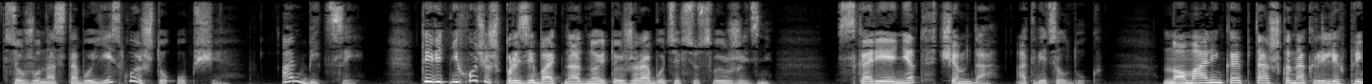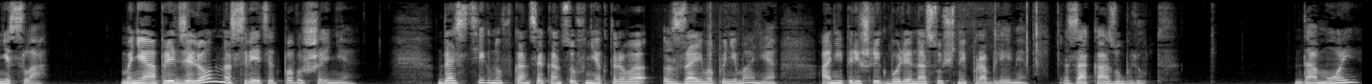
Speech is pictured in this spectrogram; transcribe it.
«Все же у нас с тобой есть кое-что общее. Амбиции. Ты ведь не хочешь прозябать на одной и той же работе всю свою жизнь?» «Скорее нет, чем да», — ответил Дуг. «Но маленькая пташка на крыльях принесла. Мне определенно светит повышение». Достигнув, в конце концов, некоторого взаимопонимания, они перешли к более насущной проблеме — заказу блюд. Домой,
